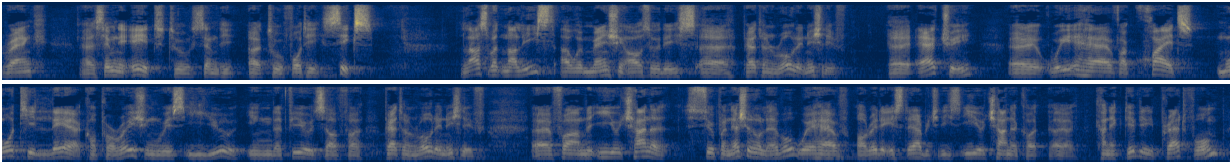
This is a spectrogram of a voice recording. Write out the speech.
rank uh, 78 to, 70, uh, to 46. Last but not least, I will mention also this uh, and Road Initiative. Uh, actually, uh, we have a quite multi-layer cooperation with EU in the fields of uh, and Road Initiative. Uh, from the EU-China supranational level, we have already established this EU-China co- uh, connectivity platform.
